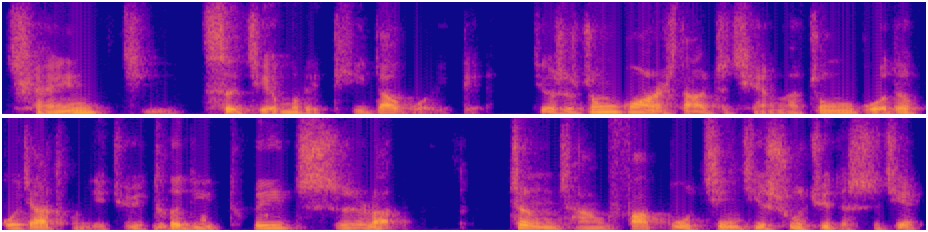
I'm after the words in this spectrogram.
前几次节目里提到过一点，就是中共二十大之前啊，中国的国家统计局特地推迟了正常发布经济数据的时间。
